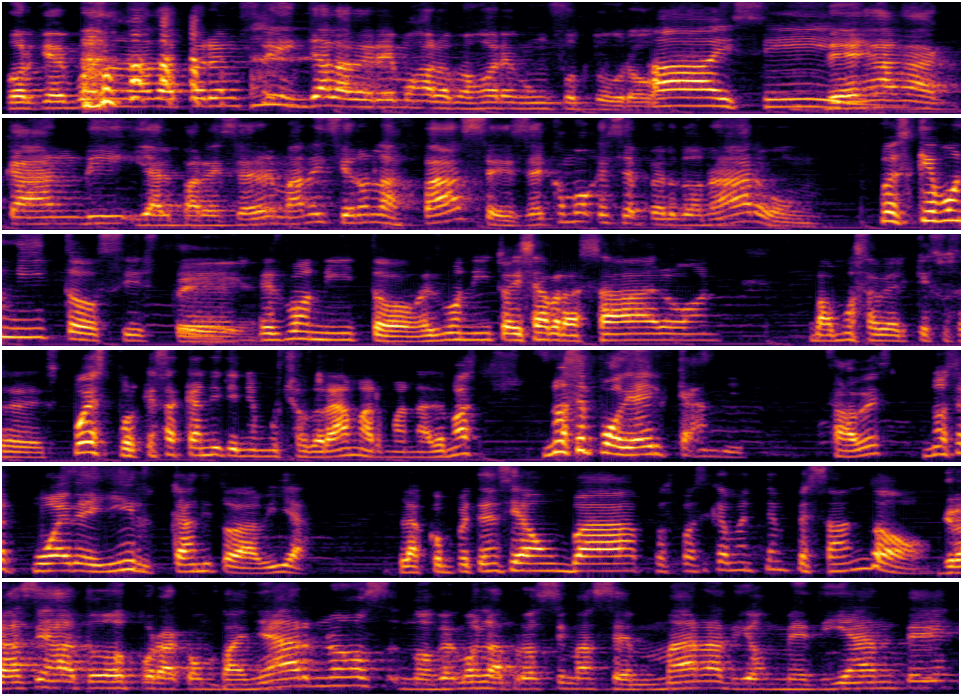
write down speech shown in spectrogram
porque bueno, nada, pero en fin, ya la veremos a lo mejor en un futuro. Ay, sí. Dejan a Candy y al parecer, hermana, hicieron las paces, es como que se perdonaron. Pues qué bonito, sí, este, es bonito, es bonito, ahí se abrazaron. Vamos a ver qué sucede después, porque esa Candy tenía mucho drama, hermana. Además, no se podía ir Candy, ¿sabes? No se puede ir Candy todavía la competencia aún va, pues básicamente empezando. Gracias a todos por acompañarnos. Nos vemos la próxima semana, Dios mediante.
